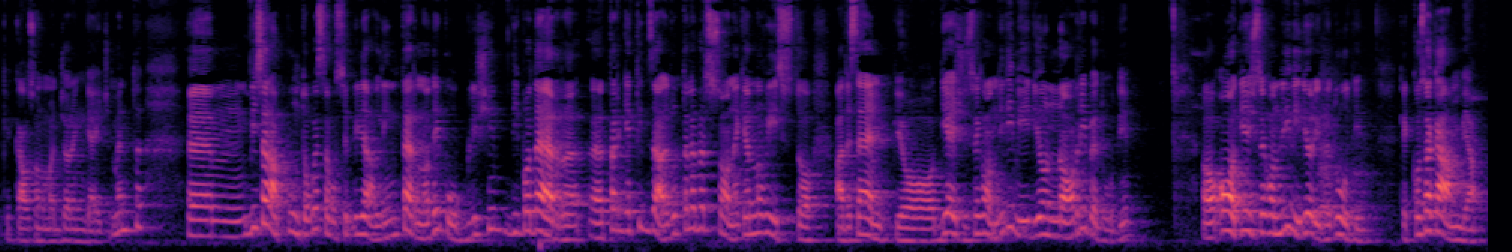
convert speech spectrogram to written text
che causano maggiore engagement. Um, vi sarà appunto questa possibilità all'interno dei pubblici di poter uh, targetizzare tutte le persone che hanno visto, ad esempio, 10 secondi di video non ripetuti o 10 secondi di video ripetuti. Che cosa cambia?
